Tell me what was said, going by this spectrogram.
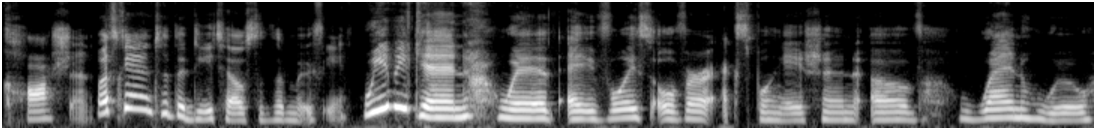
caution. Let's get into the details of the movie. We begin with a voiceover explanation of Wen Wu,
